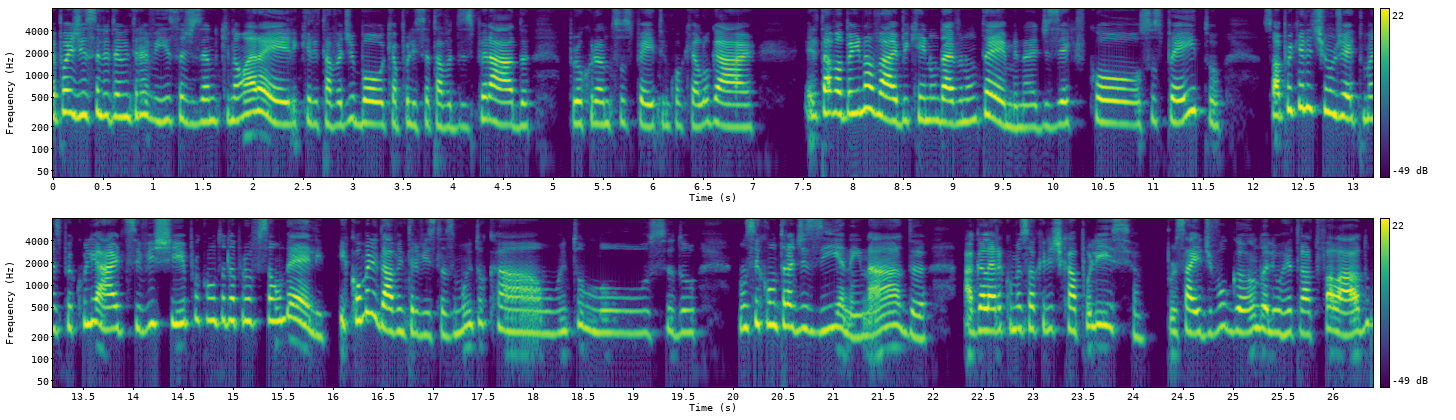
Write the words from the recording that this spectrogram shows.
Depois disso, ele deu entrevista dizendo que não era ele, que ele estava de boa, que a polícia estava desesperada, procurando suspeito em qualquer lugar. Ele estava bem na vibe, quem não deve não teme, né? Dizia que ficou suspeito só porque ele tinha um jeito mais peculiar de se vestir por conta da profissão dele. E como ele dava entrevistas muito calmo, muito lúcido, não se contradizia nem nada, a galera começou a criticar a polícia por sair divulgando ali o retrato falado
